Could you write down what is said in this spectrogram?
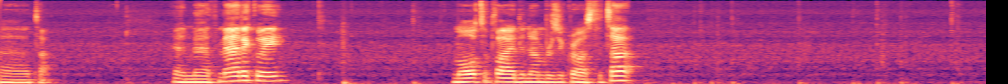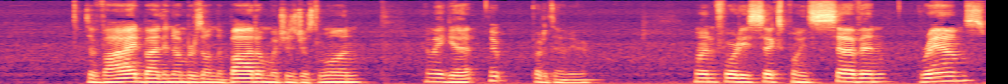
uh, top. And mathematically, multiply the numbers across the top divide by the numbers on the bottom, which is just 1, and we get, oop, put it down here, 146.7 grams,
